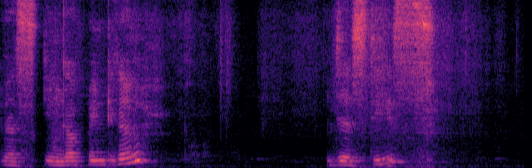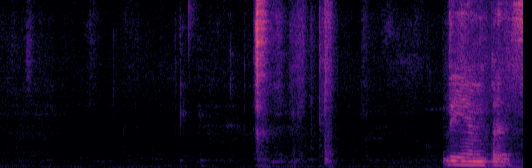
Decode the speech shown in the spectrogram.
Ace king of pentacle justice the empress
